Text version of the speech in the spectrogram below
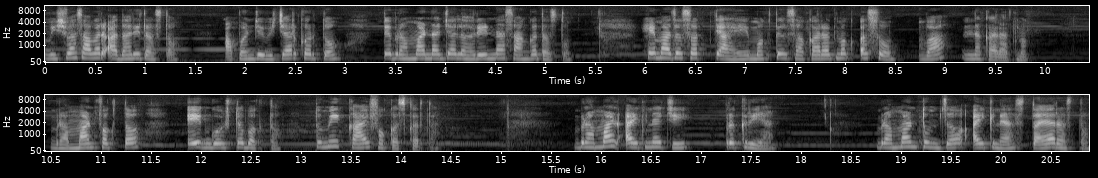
विश्वासावर आधारित असतं. आपण जे विचार करतो ते ब्रह्मांडाच्या लहरींना सांगत असतो. हे माझं सत्य आहे. मग ते सकारात्मक असो वा नकारात्मक. ब्रह्मांड फक्त एक गोष्ट बघतं. तुम्ही काय फोकस करता? ब्रह्मांड ऐकण्याची प्रक्रिया. ब्रह्मांड तुमचं ऐकण्यास तयार असतं.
